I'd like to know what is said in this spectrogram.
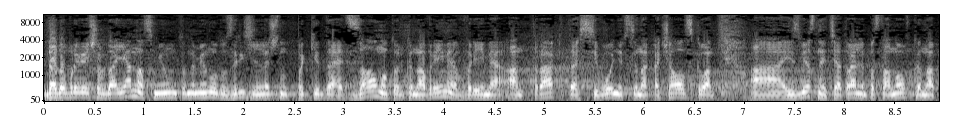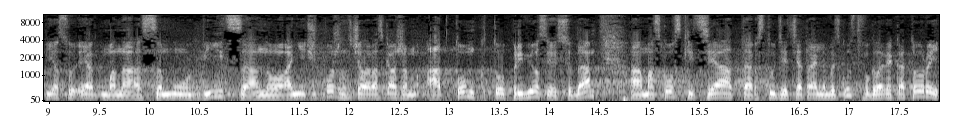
Да, добрый вечер, Даяна. С минуты на минуту зрители начнут покидать зал, но только на время, время антракта. Сегодня в стенах Качаловского а, известная театральная постановка на пьесу Эрдмана «Самоубийца». Но о ней чуть позже. Сначала расскажем о том, кто привез ее сюда. А, Московский театр, студия театрального искусства, во главе которой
